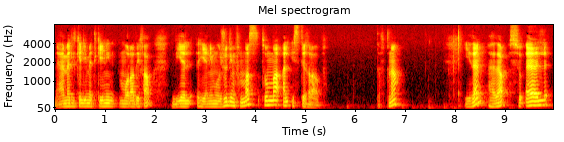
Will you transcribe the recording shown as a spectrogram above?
نعم هذه الكلمات كاينين مرادفة ديال يعني موجودين في النص ثم الاستغراب. اتفقنا؟ إذا هذا السؤال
